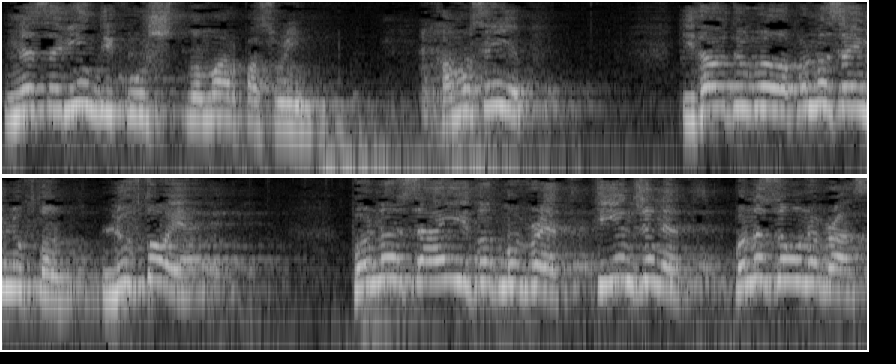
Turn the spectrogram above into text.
Nëse vjen dikush të më marr pasurinë, tha mos ia jep. I tha o i dërguar i Allahut, por nëse ai më lufton, luftoje. Po nëse ai, i thotë, më vret, ti je në xhenet. Po nëse unë e vras,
